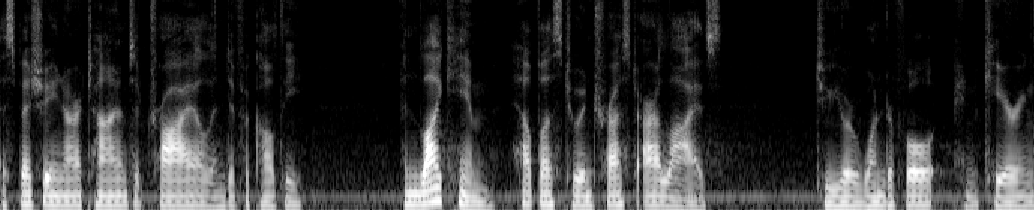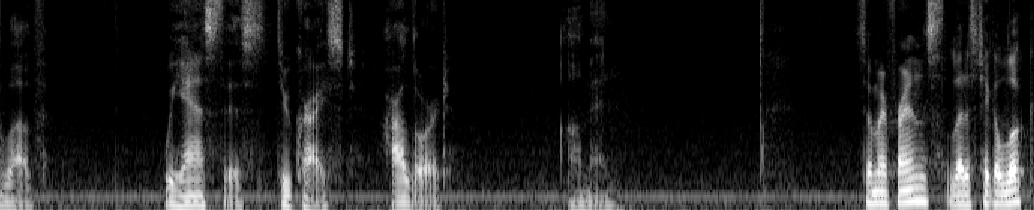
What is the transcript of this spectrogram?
especially in our times of trial and difficulty, and like him, help us to entrust our lives to your wonderful and caring love. We ask this through Christ our Lord. Amen. So, my friends, let us take a look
